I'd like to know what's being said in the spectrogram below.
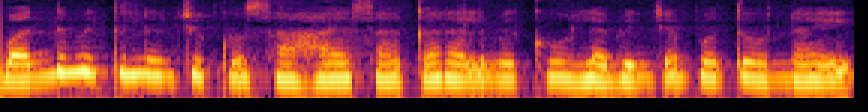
బంధుమిత్రుల నుంచి సహాయ సహకారాలు మీకు లభించబోతూ ఉన్నాయి.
